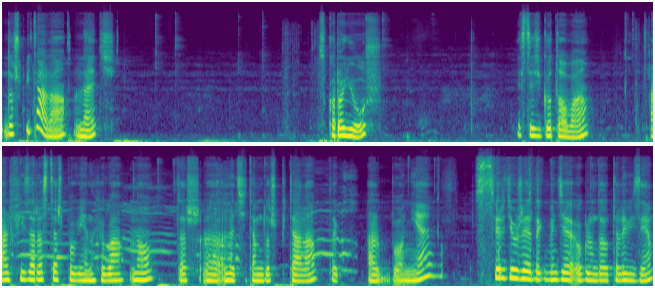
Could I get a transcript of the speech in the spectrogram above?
do szpitala leć. Skoro już jesteś gotowa. Alfie zaraz też powinien chyba, no, też e, leci tam do szpitala, tak, albo nie. Stwierdził, że jednak będzie oglądał telewizję.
